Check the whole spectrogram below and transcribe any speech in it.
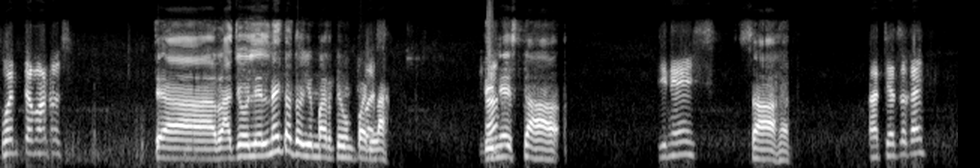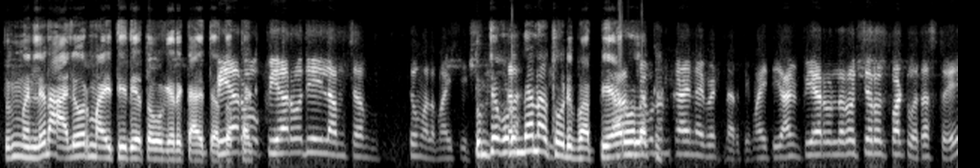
कोणता माणूस? त्या राजवलेला नाही का तो इमारतीहून पडला? दिनेश सहा. दिनेश? सहा. हा त्याचं काय? तुम्ही म्हणले ना आल्यावर माहिती देतो वगैरे काय त्याचं. पीआरओ काय पीआरओ देईल आमच्या तुम्हाला माहिती. तुमच्याकडून द्या ना थोडीफार पीआरओ ला आमच्याकडून काय नाही भेटणार ती माहिती. आम्ही पीआरओ ला रोजच्या रोज पाठवत असतोय.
